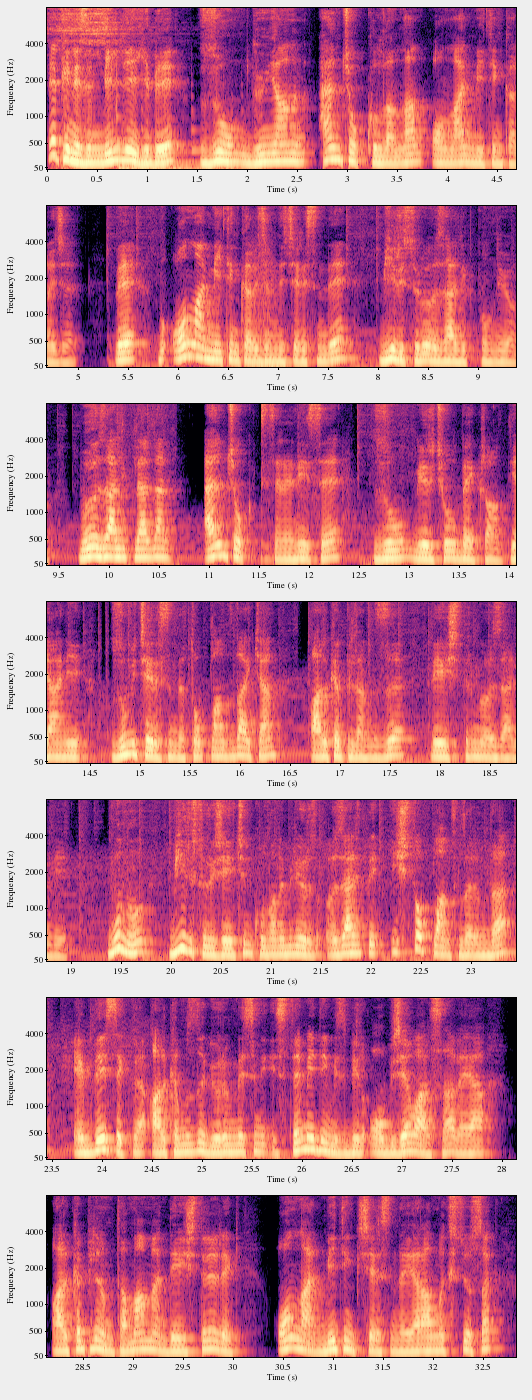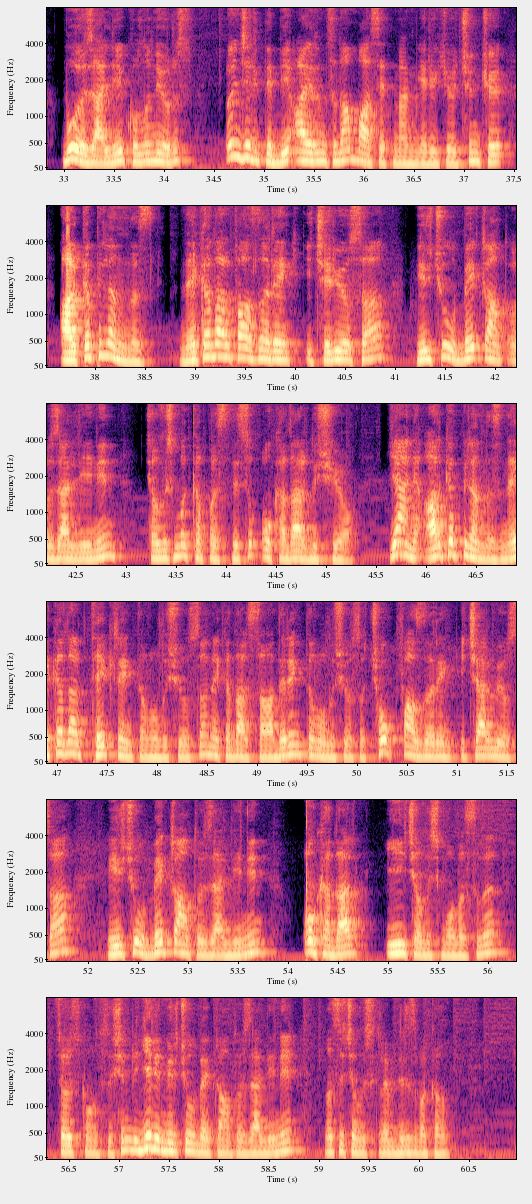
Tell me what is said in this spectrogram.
Hepinizin bildiği gibi Zoom dünyanın en çok kullanılan online meeting aracı. Ve bu online meeting aracının içerisinde bir sürü özellik bulunuyor. Bu özelliklerden en çok isteneni ise Zoom Virtual Background yani Zoom içerisinde toplantıdayken arka planınızı değiştirme özelliği. Bunu bir sürü şey için kullanabiliyoruz. Özellikle iş toplantılarında evdeysek ve arkamızda görünmesini istemediğimiz bir obje varsa veya arka planı tamamen değiştirerek online meeting içerisinde yer almak istiyorsak bu özelliği kullanıyoruz. Öncelikle bir ayrıntıdan bahsetmem gerekiyor. Çünkü arka planınız ne kadar fazla renk içeriyorsa Virtual Background özelliğinin çalışma kapasitesi o kadar düşüyor. Yani arka planınız ne kadar tek renkten oluşuyorsa, ne kadar sade renkten oluşuyorsa, çok fazla renk içermiyorsa Virtual Background özelliğinin o kadar iyi çalışma olasılığı söz konusu. Şimdi gelin Virtual Background özelliğini nasıl çalıştırabiliriz bakalım.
